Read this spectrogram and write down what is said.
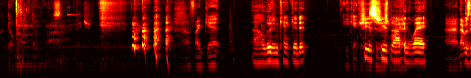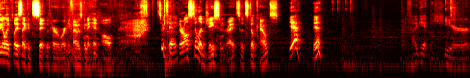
on, don't, don't, son of a bitch. now if I get, Uh, Ludin can't get it. he can't. Get She's the she's position blocking either. the way. Uh, that was the only place I could sit with her where if I was going to hit all. Ah. It's okay. They're all still adjacent, right? So it still counts. Yeah, yeah. If I get here,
